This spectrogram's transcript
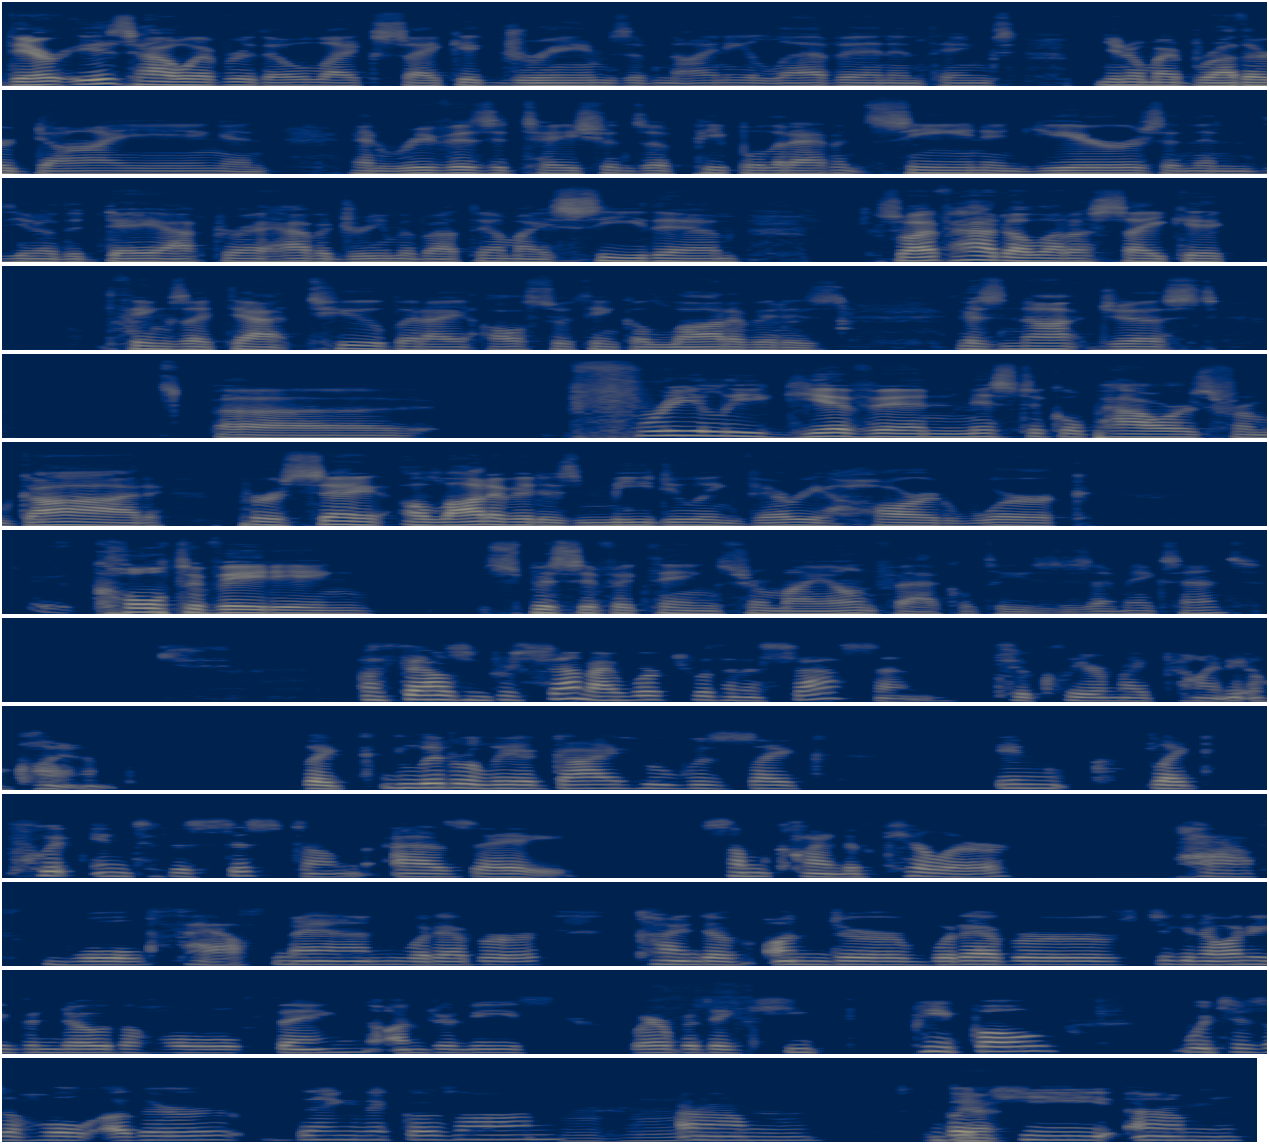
there is, however, though, like psychic dreams of 9/11 and things. You know, my brother dying and and revisitations of people that I haven't seen in years, and then you know the day after I have a dream about them, I see them. So I've had a lot of psychic things like that too. But I also think a lot of it is is not just uh, freely given mystical powers from God per se. A lot of it is me doing very hard work cultivating specific things from my own faculties. Does that make sense? A thousand percent. I worked with an assassin to clear my pineal gland. Like literally a guy who was like in like put into the system as a some kind of killer, half wolf, half man, whatever, kind of under whatever, you know, I don't even know the whole thing underneath wherever they keep people which is a whole other thing that goes on. Mm-hmm. Um, but yeah. he, um,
